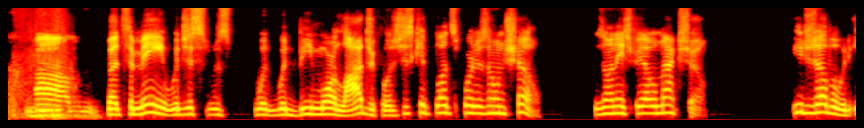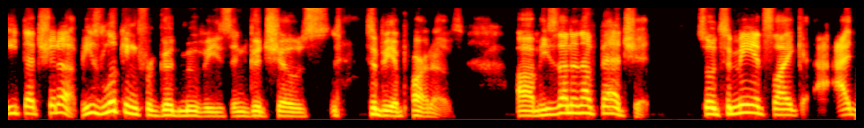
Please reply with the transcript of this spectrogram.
Mm-hmm. Um, but to me, would just was would would be more logical is just give Bloodsport his own show, his own HBO Max show. Idris Elba would eat that shit up. He's looking for good movies and good shows to be a part of. Um, he's done enough bad shit. So to me, it's like I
